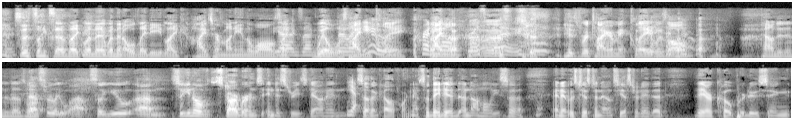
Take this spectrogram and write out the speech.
place?" So it's like so like when the when an old lady like hides her money in the walls, Yeah, like exactly. Will They're was like, hiding "Ew, clay. cruddy Hiding- old gross clay. His retirement clay was all pounded into those walls. That's really wild. So you, um, so you know Starburns Industries down in Yeah. Southern California. So they did Anomalisa, and it was just announced yesterday that they are co-producing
